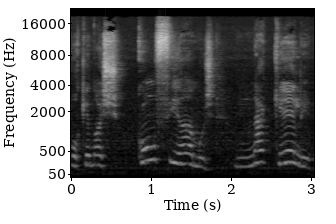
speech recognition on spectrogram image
Porque nós confiamos naquele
